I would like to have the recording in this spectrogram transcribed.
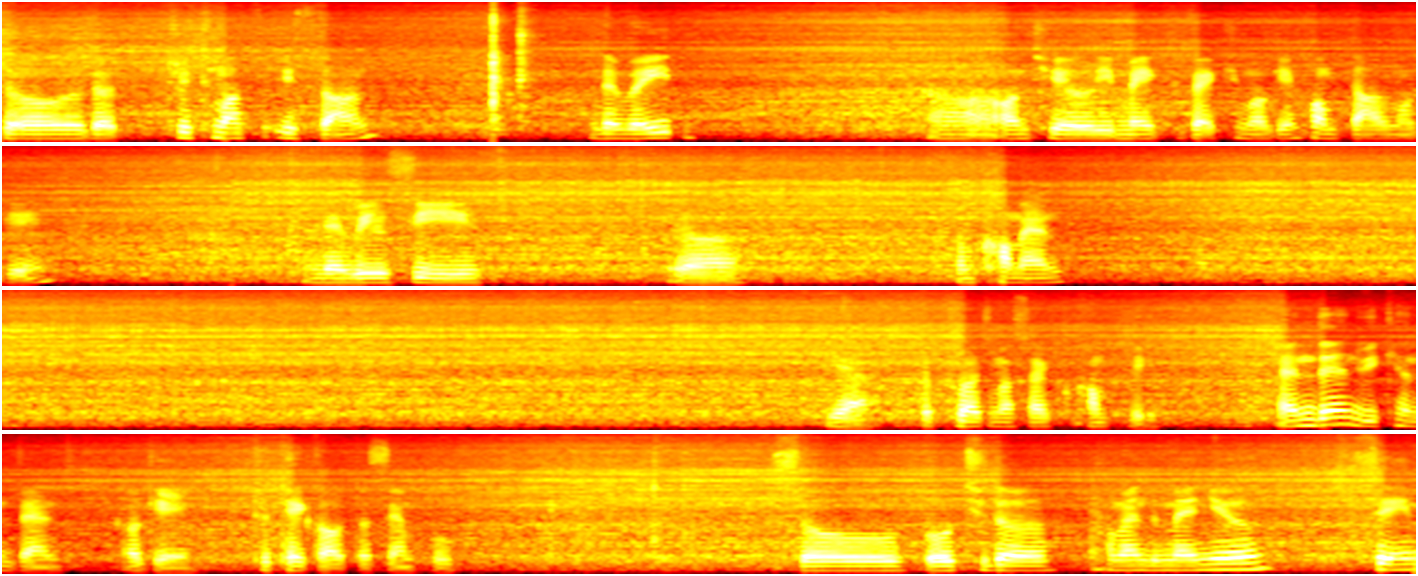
So the treatment is done. Then wait uh, until it makes vacuum again pump down again. And then we'll see uh, some comment yeah the plasma cycle complete. And then we can vent again to take out the sample. So go to the command menu same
